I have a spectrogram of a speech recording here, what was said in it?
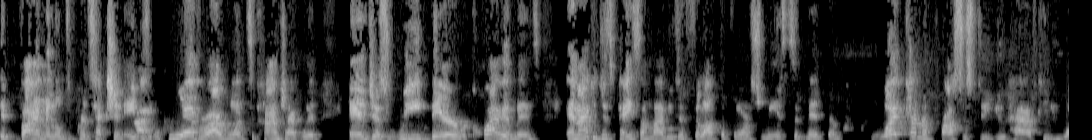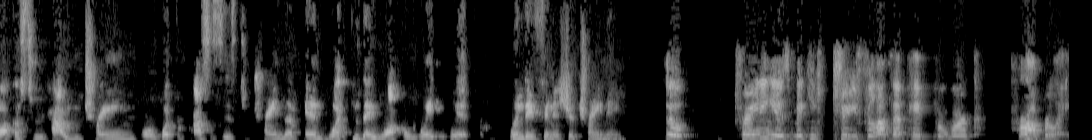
Environmental Protection Agency, right. whoever I want to contract with, and just read their requirements and I could just pay somebody to fill out the forms for me and submit them. What kind of process do you have? Can you walk us through how you train or what the process is to train them and what do they walk away with when they finish your training? So, training is making sure you fill out that paperwork properly.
